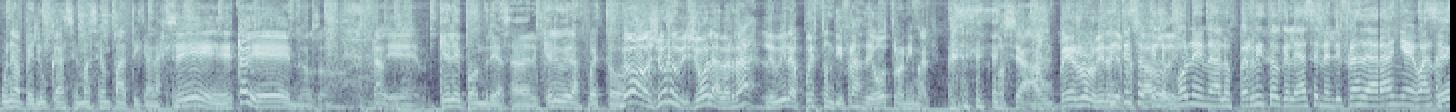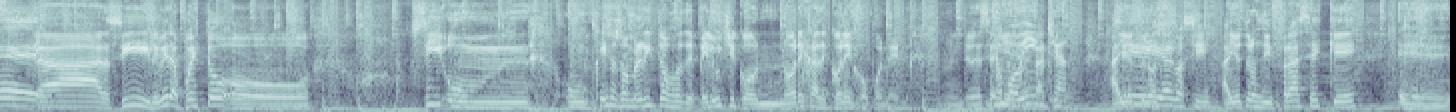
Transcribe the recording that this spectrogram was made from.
Una peluca hace más empática a la Sí, gente. está bien, loco. Está bien. ¿Qué le pondrías a ver? ¿Qué le hubieras puesto? No, yo, lo- yo la verdad le hubiera puesto un disfraz de otro animal. O sea, a un perro lo hubiera ¿Viste eso disfrazado que le de- ponen a los perritos que le hacen el disfraz de araña y van Sí. así? Claro, sí, le hubiera puesto o sí un, un esos sombreritos de peluche con orejas de conejo, ponele. ¿Me entendés? Como vincha. Hay Sí, otros, algo así. Hay otros disfraces que, eh,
